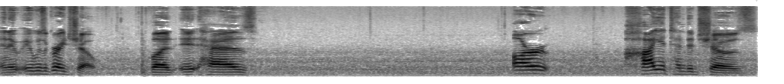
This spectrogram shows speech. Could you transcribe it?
And it, it was a great show. But it has. Our high attended shows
